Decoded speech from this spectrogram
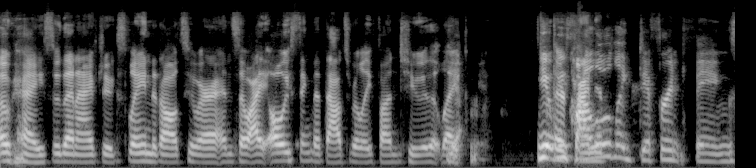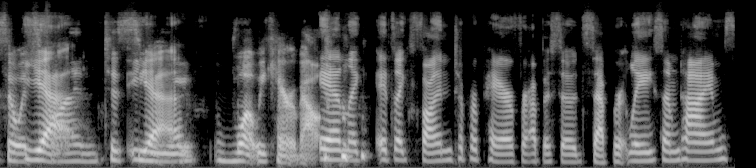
Okay. So then I have to explain it all to her. And so I always think that that's really fun too. That like, Yeah, They're we kind of- follow like different things, so it's Yeah. fun to see Yeah. What we care about. and like, it's like fun to prepare for episodes separately sometimes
